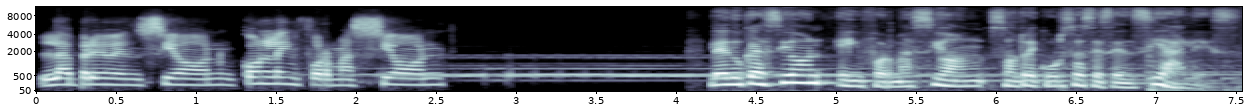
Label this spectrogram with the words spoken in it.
la prevención, con la información. La educación e información son recursos esenciales.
